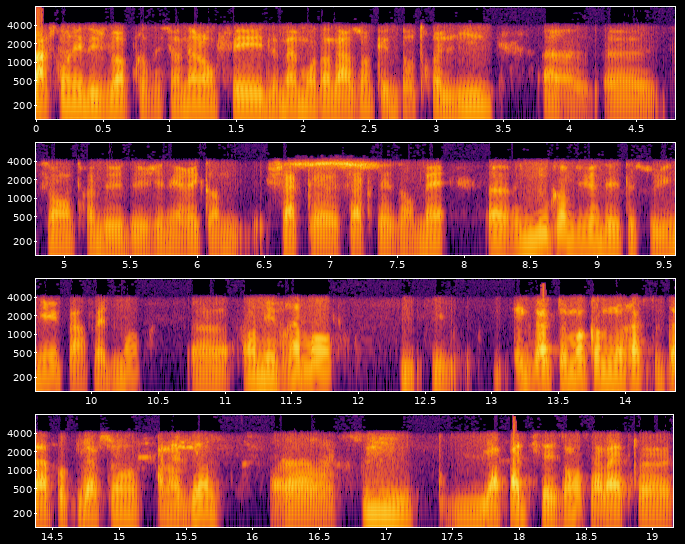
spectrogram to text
parce qu'on est des joueurs professionnels, on fait le même montant d'argent que d'autres ligues euh, euh, sont en train de, de, générer comme chaque euh, chaque saison. Mais euh, nous, comme tu viens de te souligner parfaitement, euh, on est vraiment exactement comme le reste de la population canadienne. Euh, S'il n'y a pas de saison, ça va être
